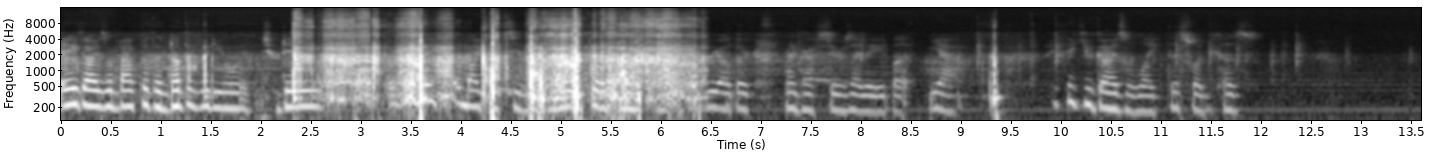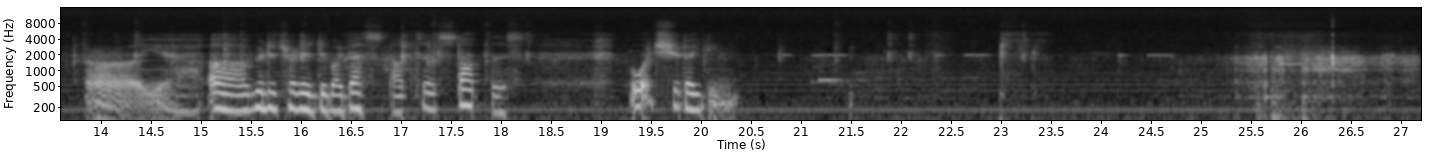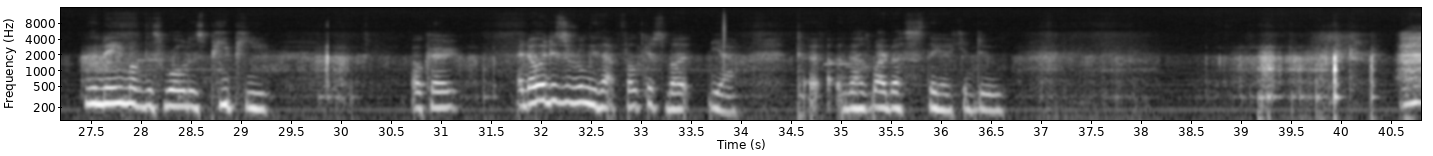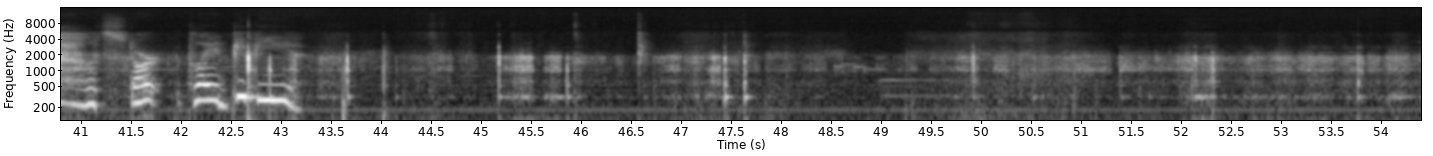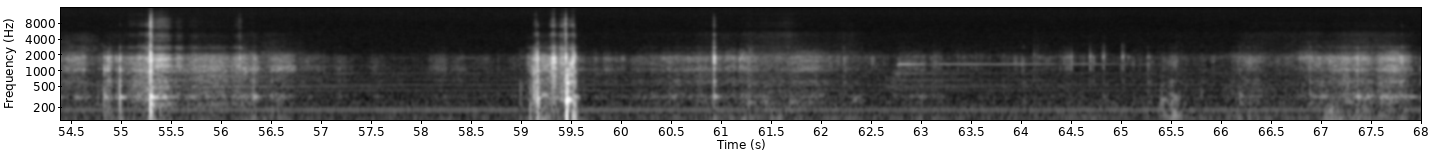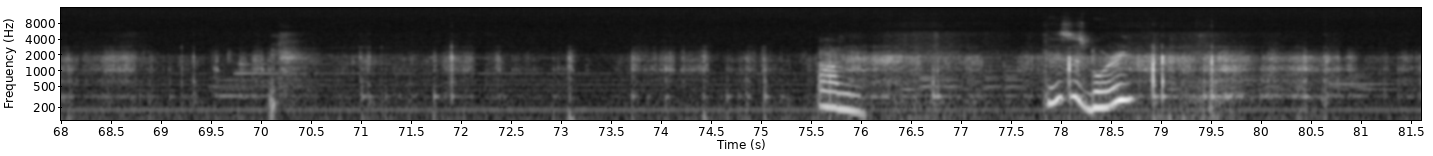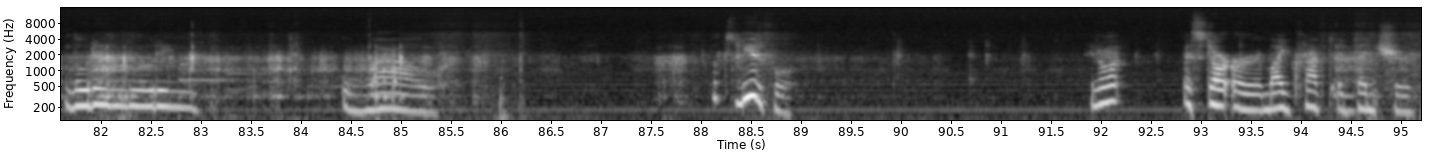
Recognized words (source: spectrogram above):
Hey guys, I'm back with another video, and today we're gonna make a Minecraft series. I every other Minecraft series I made, but yeah, I think you guys will like this one because, uh, yeah, uh, I'm gonna try to do my best not to stop this. What should I do? The name of this world is PP. Okay. I know it isn't really that focused, but yeah. Uh, that's my best thing I can do. Let's start playing PP. Um, this is boring. Loading, loading. Wow. Looks beautiful. You know what? Let's start our Minecraft adventure.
